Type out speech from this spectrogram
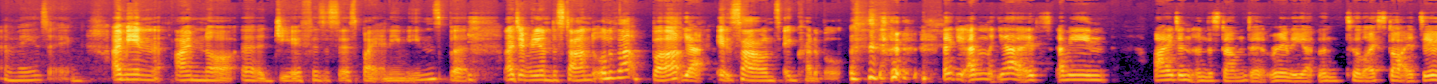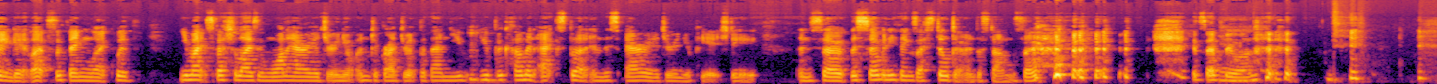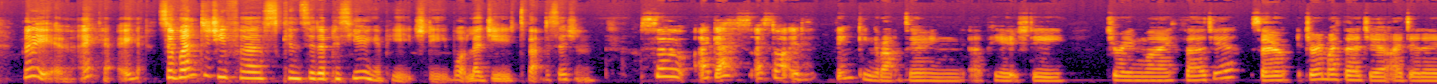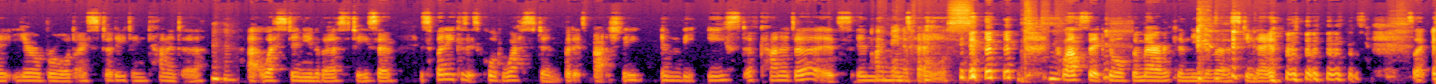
Amazing. I mean, I'm not a geophysicist by any means, but I don't really understand all of that, but yeah it sounds incredible. Thank you. And yeah, it's, I mean, I didn't understand it really until I started doing it. That's the thing, like with, you might specialize in one area during your undergraduate, but then you, you Mhm. become an expert in this area during your PhD. And so there's so many things I still don't understand. So it's everyone. Brilliant. Okay. So, when did you first consider pursuing a PhD? What led you to that decision? So I guess I started thinking about doing a PhD during my third year. So during my third year, I did a year abroad. I studied in Canada Mhm. at Western University. So it's funny because it's called Western, but it's actually in the east of Canada. It's in I mean, of Ontario. course. classic North American university name. it's like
